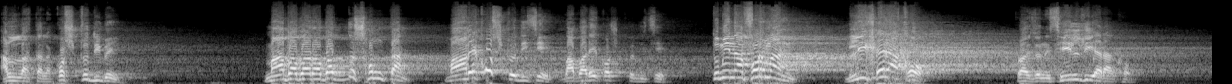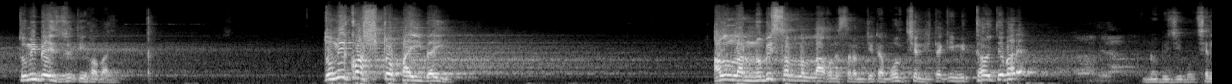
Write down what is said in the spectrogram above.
আল্লাহ তালা কষ্ট দিবেই। মা বাবার অবাধ্য সন্তান, মারে কষ্ট দিছে, বাবারে কষ্ট দিছে। তুমি নাফরমান, লিখে রাখো। প্রয়োজনে সিল দিয়ে রাখো। তুমি বেইজ্জতি হবাই। তুমি কষ্ট পাইবাই। আল্লাহ নবী সাল্লাহ সাল্লাম যেটা বলছেন, সেটা কি মিথ্যা হইতে পারে? নবীজি বলছেন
